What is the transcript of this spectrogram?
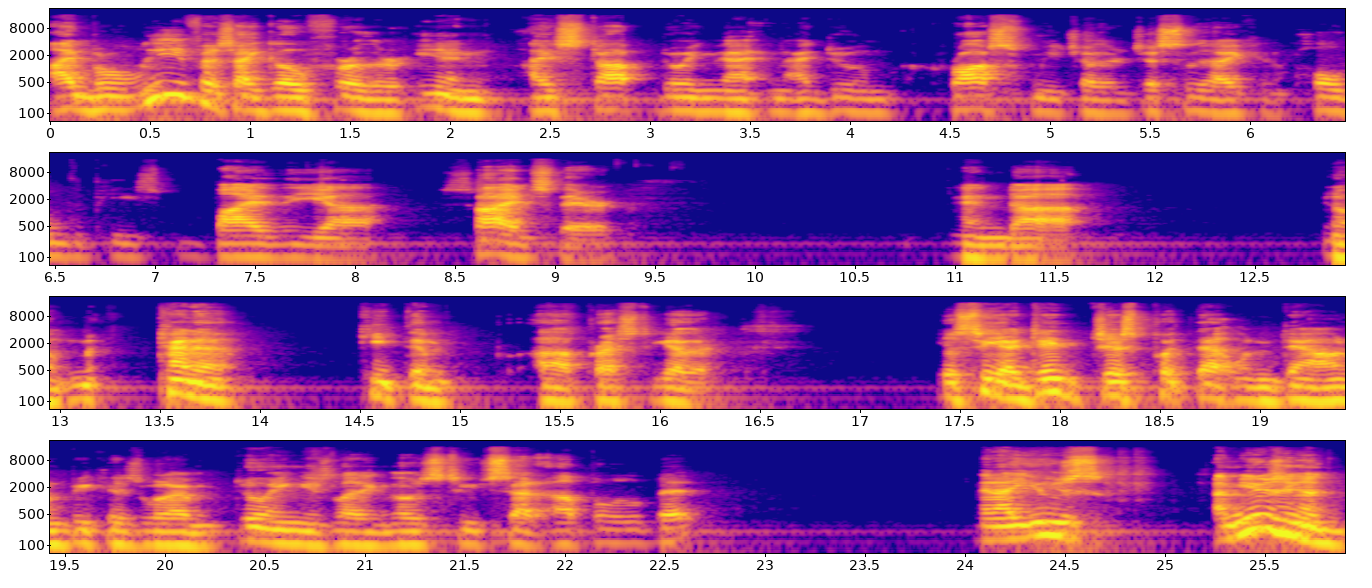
I believe as I go further in, I stop doing that and I do them across from each other just so that I can hold the piece by the uh, sides there and uh, you know kind of keep them uh, pressed together. You'll see I did just put that one down because what I'm doing is letting those two set up a little bit. And I use, I'm using a,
